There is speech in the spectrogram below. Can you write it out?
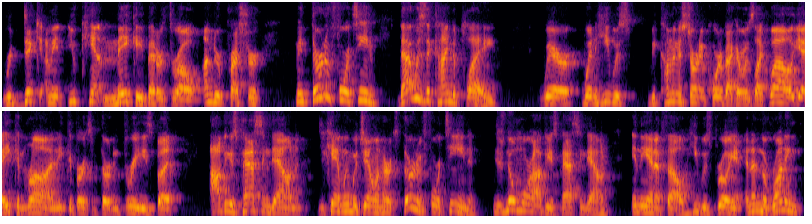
Ridiculous. I mean, you can't make a better throw under pressure. I mean, third and 14, that was the kind of play where when he was becoming a starting quarterback, everyone's like, well, yeah, he can run, he converts some third and threes, but obvious passing down, you can't win with Jalen Hurts. Third and 14, there's no more obvious passing down in the NFL. He was brilliant. And then the running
